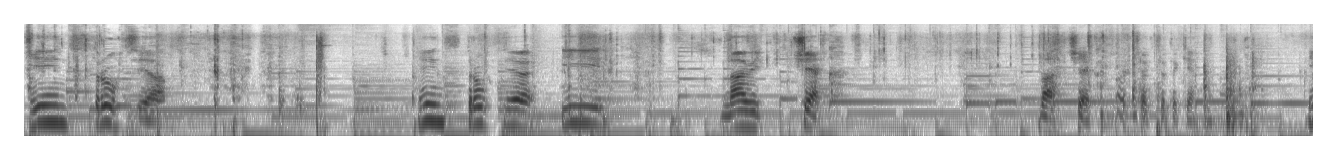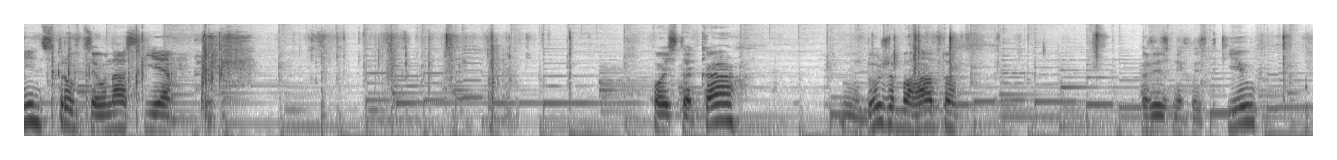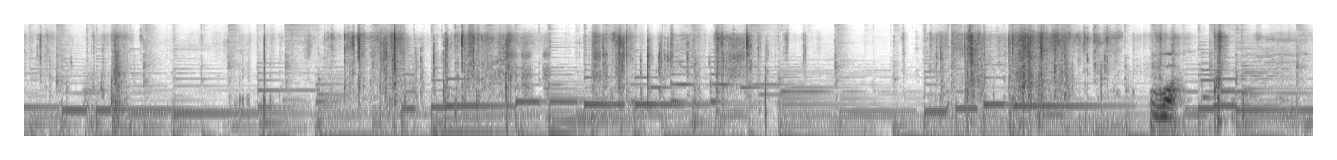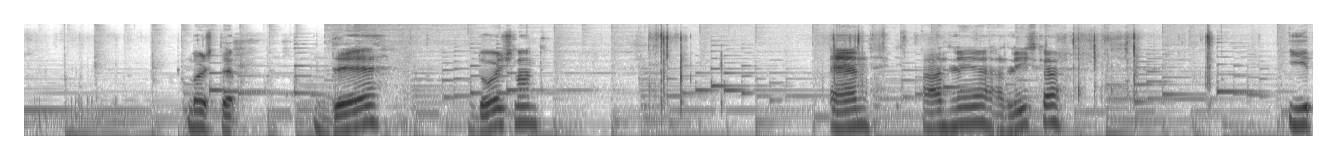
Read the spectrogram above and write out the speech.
інструкція. Інструкція і навіть чек. Да, чек. Чек це таке. Інструкція у нас є. Ось така. Ну, Дуже багато різних листків. Во. Бачите, де Deutschland. N Англія, англійська. І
